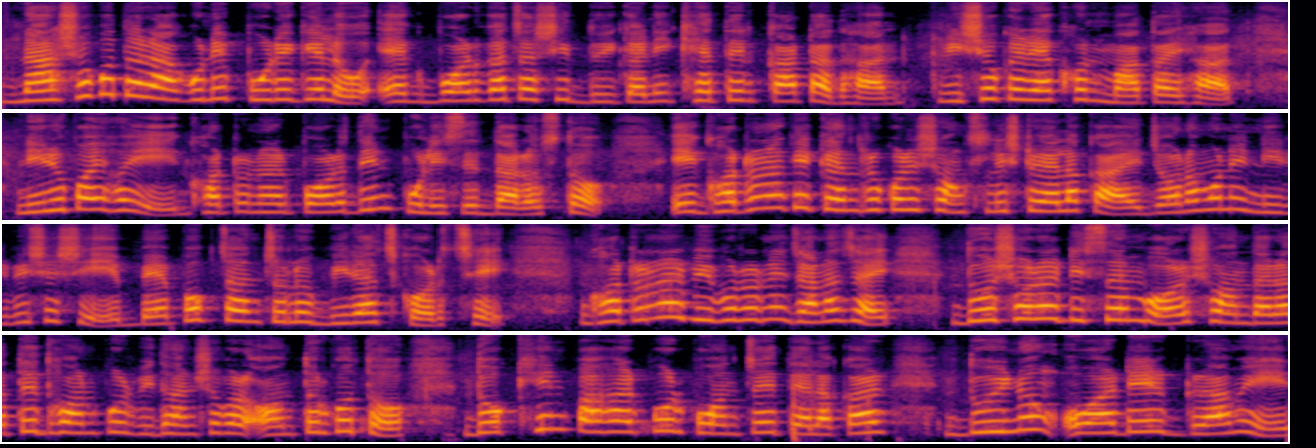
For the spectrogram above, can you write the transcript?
নাশকতার আগুনে পুড়ে গেল এক বর্গা চাষির দুইকানি ক্ষেতের কাটা ধান কৃষকের এখন মাথায় হাত। নিরুপায় হয়ে ঘটনার পরদিন পুলিশের দ্বারস্থ। এই ঘটনাকে কেন্দ্র করে সংশ্লিষ্ট এলাকায় জনমনে নির্বিশেষে ব্যাপক চাঞ্চল্য বিরাজ করছে। ঘটনার বিবরণে জানা যায়, দোসরা ডিসেম্বর সন্ধ্যারাতে ধনপুর বিধানসভার অন্তর্গত দক্ষিণ পাহাড়পুর পঞ্চায়েত এলাকার দুই নং ওয়ার্ডের গ্রামের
